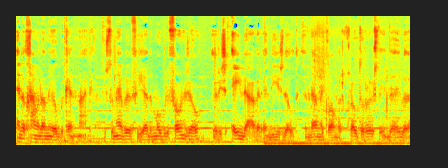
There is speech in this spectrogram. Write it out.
En dat gaan we dan nu ook bekendmaken. Dus toen hebben we via de mobielefoon en zo, er is één dader en die is dood. En daarmee kwam er grote rust in de hele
